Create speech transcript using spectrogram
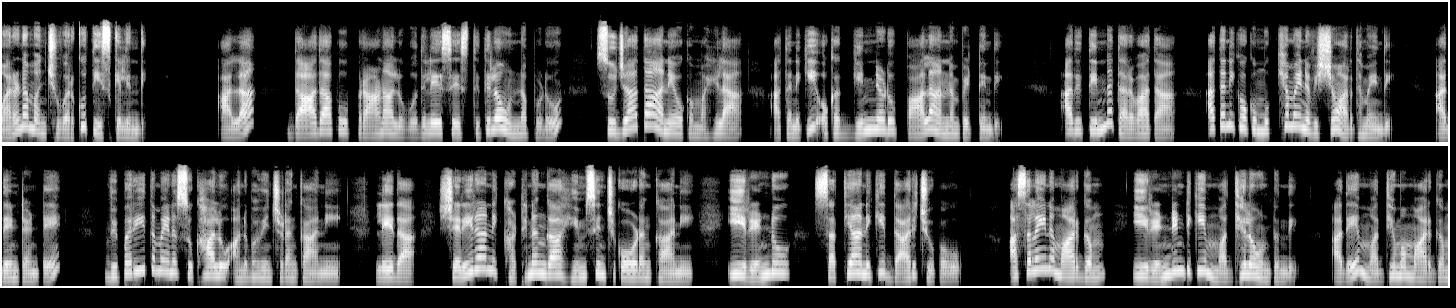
మరణమంచు వరకు తీసుకెళ్ళింది. అలా దాదాపు ప్రాణాలు వదిలేసే స్థితిలో ఉన్నప్పుడు సుజాత అనే ఒక మహిళ అతనికి ఒక గిన్నెడు పాల అన్నం పెట్టింది. అది తిన్న తర్వాత అతనికి ఒక ముఖ్యమైన విషయం అర్థమైంది. అదేంటంటే విపరీతమైన సుఖాలు అనుభవించడం కానీ లేదా శరీరాన్ని కఠినంగా హింసించుకోవడం కానీ ఈ రెండూ సత్యానికి దారిచూపవు. అసలైన మార్గం ఈ రెండింటికీ మధ్యలో ఉంటుంది. అదే మధ్యమ మార్గం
